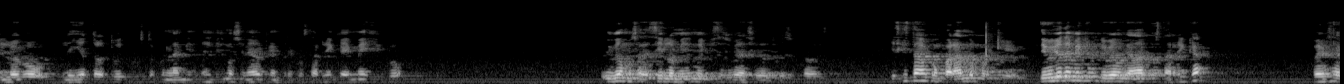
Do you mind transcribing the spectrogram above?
y luego leí otro tuit justo con la el mismo escenario que entre Costa Rica y México, íbamos a decir lo mismo y quizás hubiera sido el resultado distinto. Y es que estaba comparando porque, digo, yo también creo que hubiéramos ganado a Costa Rica, pero esa,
